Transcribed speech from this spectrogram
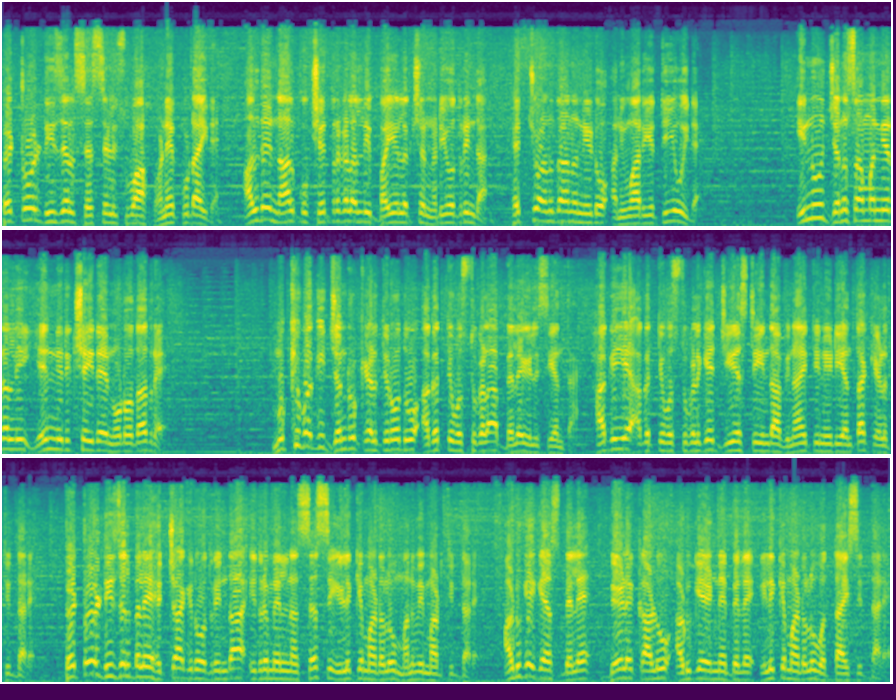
ಪೆಟ್ರೋಲ್, ಡೀಸೆಲ್ ಸೆಸ್ ಇಳಿಸುವ ಹೊಣೆ ಕೂಡ ಇದೆ. ಅಲ್ಲದೆ ನಾಲ್ಕು ಕ್ಷೇತ್ರಗಳಲ್ಲಿ ಬೈ ಎಲೆಕ್ಷನ್ ನಡೆಯೋದ್ರಿಂದ ಹೆಚ್ಚು ಅನುದಾನ ನೀಡುವ ಅನಿವಾರ್ಯತೆಯೂ ಇದೆ. ಇನ್ನು ಜನಸಾಮಾನ್ಯರಲ್ಲಿ ಏನ್ ನಿರೀಕ್ಷೆ ಇದೆ ನೋಡೋದಾದ್ರೆ, ಮುಖ್ಯವಾಗಿ ಜನರು ಕೇಳ್ತಿರೋದು ಅಗತ್ಯ ವಸ್ತುಗಳ ಬೆಲೆ ಇಳಿಸಿ ಅಂತ. ಹಾಗೆಯೇ ಅಗತ್ಯ ವಸ್ತುಗಳಿಗೆ ಜಿಎಸ್ಟಿಯಿಂದ ವಿನಾಯಿತಿ ನೀಡಿ ಅಂತ ಕೇಳುತ್ತಿದ್ದಾರೆ. ಪೆಟ್ರೋಲ್, ಡೀಸೆಲ್ ಬೆಲೆ ಹೆಚ್ಚಾಗಿರೋದ್ರಿಂದ ಇದರ ಮೇಲಿನ ಸೆಸ್ ಇಳಿಕೆ ಮಾಡಲು ಮನವಿ ಮಾಡುತ್ತಿದ್ದಾರೆ ಅಡುಗೆ ಗ್ಯಾಸ್ ಬೆಲೆ, ಬೇಳೆಕಾಳು, ಅಡುಗೆ ಎಣ್ಣೆ ಬೆಲೆ ಇಳಿಕೆ ಮಾಡಲು ಒತ್ತಾಯಿಸಿದ್ದಾರೆ.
